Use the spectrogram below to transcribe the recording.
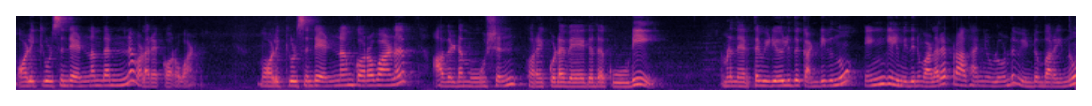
മോളിക്യൂൾസിന്റെ എണ്ണം തന്നെ വളരെ കുറവാണ്. മോളിക്യൂൾസിന്റെ എണ്ണം കുറവാണ്. അവരുടെ മോഷൻ കുറേ കൂടെ വേഗത കൂടി. നമ്മൾ നേരത്തെ വീഡിയോയിൽ ഇത് കണ്ടിരുന്നു. എങ്കിലും ഇതിന് വളരെ പ്രാധാന്യമുള്ളതുകൊണ്ട് വീണ്ടും പറയുന്നു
